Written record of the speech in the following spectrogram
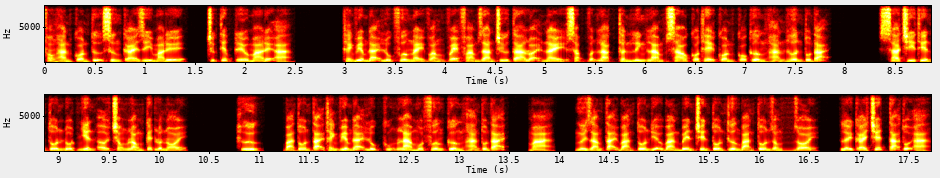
phong hàn còn tự xưng cái gì ma đế, trực tiếp kêu ma đệ a. Thánh viêm đại lục phương này vắng vẻ phàm gian trừ ta loại này sắp vẫn lạc thần linh làm sao có thể còn có cường hãn hơn tồn tại? Sa chi thiên tôn đột nhiên ở trong lòng kết luận nói ừ bản tôn tại thánh viêm đại lục cũng là một phương cường hãn tồn tại, mà, ngươi dám tại bản tôn địa bàn bên trên tổn thương bản tôn dòng dõi, lấy cái chết tạ tội à?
